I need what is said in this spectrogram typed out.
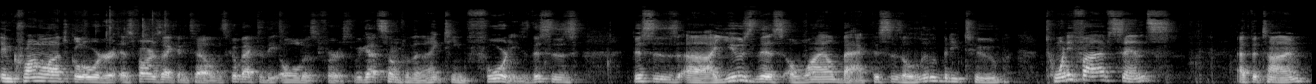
in chronological order, as far as I can tell, let's go back to the oldest first. We got some from the 1940s. This is, this is, uh, I used this a while back. This is a little bitty tube, 25 cents at the time.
